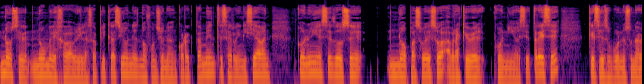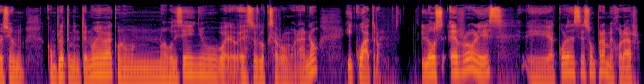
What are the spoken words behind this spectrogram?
no, se, no me dejaba abrir las aplicaciones, no funcionaban correctamente, se reiniciaban. Con iOS 12 no pasó eso, habrá que ver con iOS 13 que se supone es una versión completamente nueva, con un nuevo diseño, bueno, eso es lo que se rumora, ¿no? Y cuatro, los errores, eh, acuérdense, son para mejorar,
